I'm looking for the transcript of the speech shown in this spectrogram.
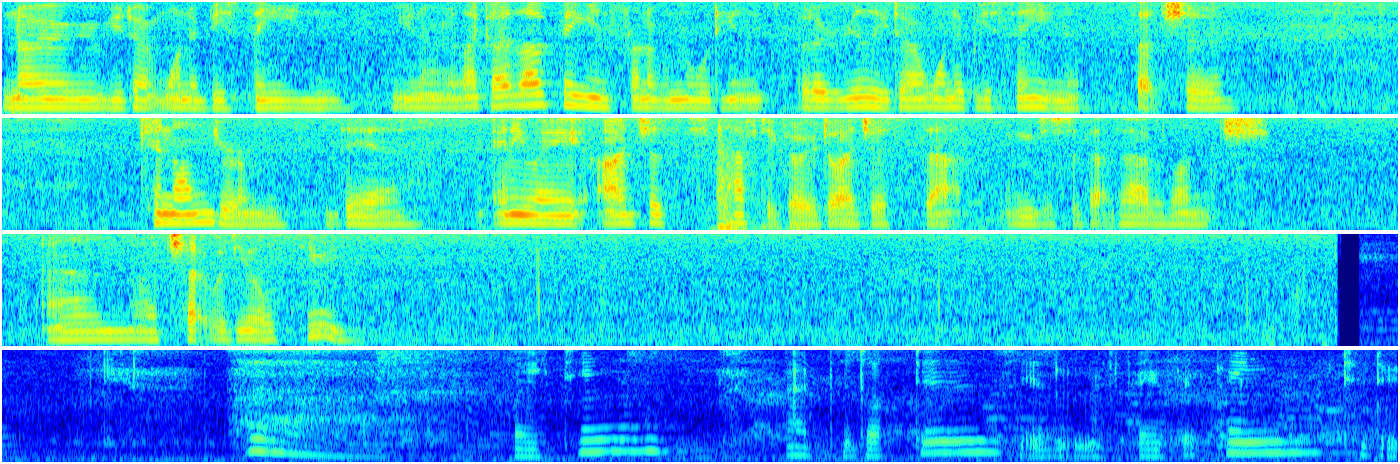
no, you don't want to be seen. You know, like I love being in front of an audience, but I really don't want to be seen. It's such a conundrum there. Anyway, I just have to go digest that. I'm just about to have lunch. And I'll chat with you all soon. At the doctor's isn't my favourite thing to do.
